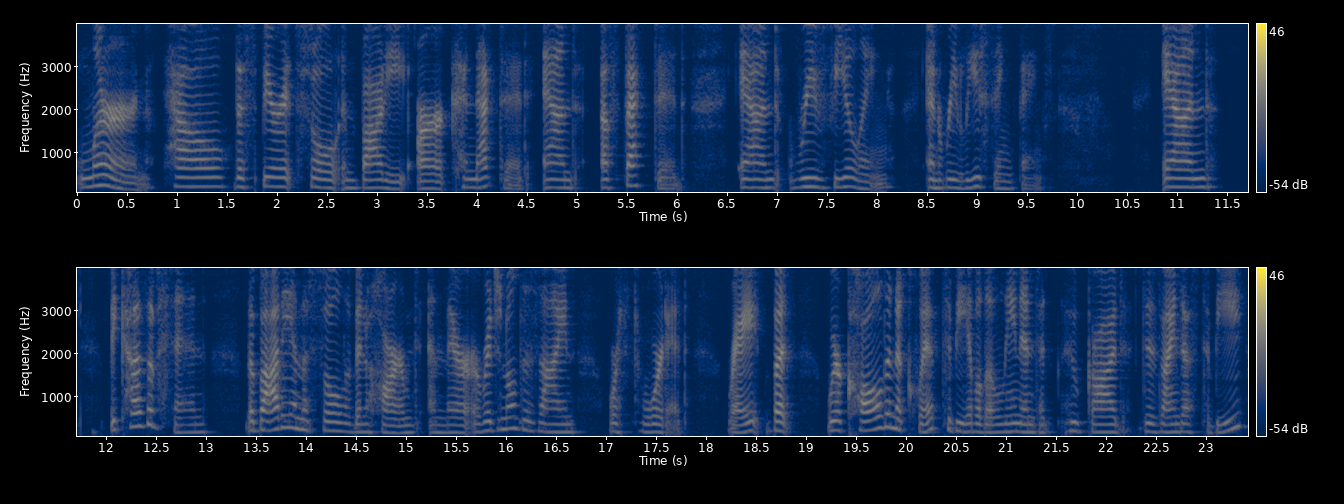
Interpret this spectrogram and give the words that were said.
learn how the spirit, soul, and body are connected and affected and revealing and releasing things. And because of sin, the body and the soul have been harmed and their original design were thwarted, right? But we're called and equipped to be able to lean into who God designed us to be,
